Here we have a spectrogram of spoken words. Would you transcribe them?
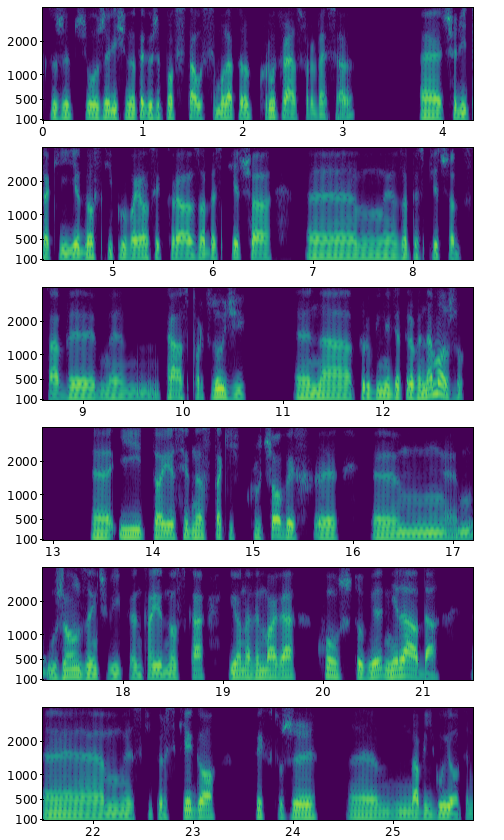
którzy przyłożyli się do tego, że powstał symulator Crew Transfer Vessel, e, czyli takiej jednostki pływającej, która zabezpiecza, zabezpiecza dostawy, transport ludzi e, na turbiny wiatrowe na morzu. E, I to jest jedna z takich kluczowych e, urządzeń, czyli ta jednostka, i ona wymaga kunsztu nie lada skiperskiego, tych, którzy em, nawigują tym,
